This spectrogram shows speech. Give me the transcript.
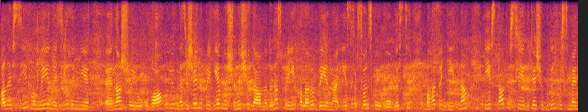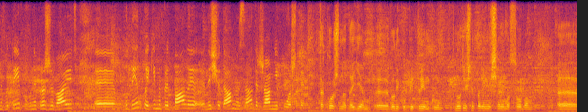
але всі вони наділені е, нашою увагою. Надзвичайно приємно, що нещодавно до нас приїхала родина із Херсонської області, багатодітна, і в статусі дитячого будинку сімейного типу вони проживають е, в будинку, який ми придбали е, нещодавно за державні кошти. Також надаємо велику підтримку внутрішньо переміщеним особам. Е,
